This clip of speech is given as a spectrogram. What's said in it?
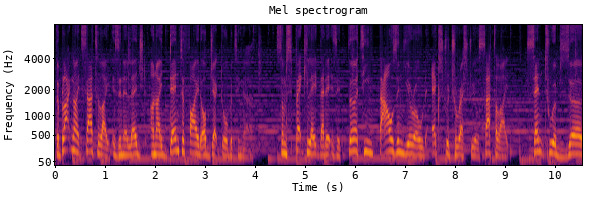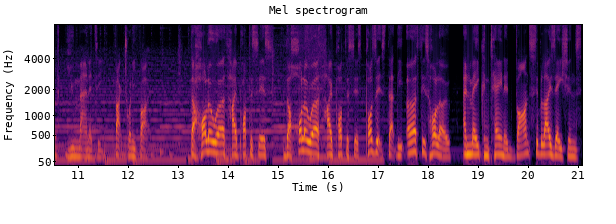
The Black Knight Satellite is an alleged unidentified object orbiting Earth. Some speculate that it is a 13,000 year old extraterrestrial satellite sent to observe humanity. Fact 25. The hollow Earth hypothesis. The hollow Earth hypothesis posits that the Earth is hollow and may contain advanced civilizations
